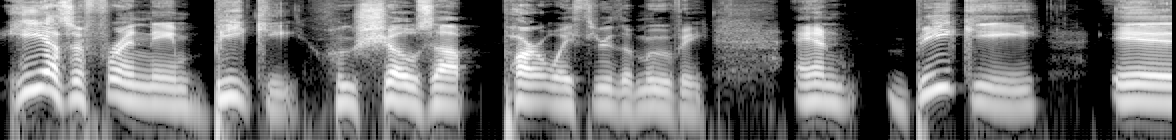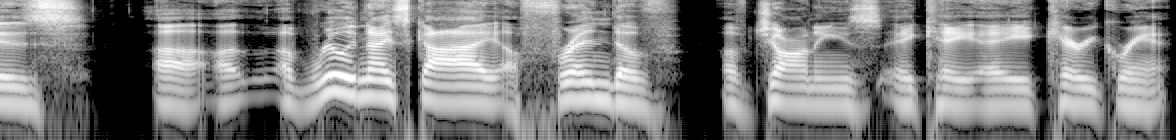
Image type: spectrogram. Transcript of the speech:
he has a friend named Beaky who shows up partway through the movie, and Beaky is uh, a, a really nice guy, a friend of of Johnny's, aka Cary Grant,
